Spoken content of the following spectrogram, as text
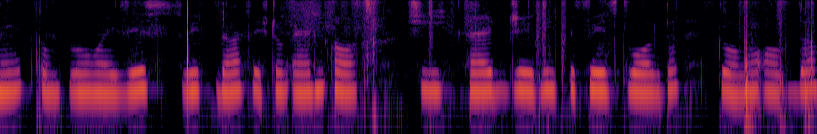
make compromises with the system and all she had really faced was the trauma of the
